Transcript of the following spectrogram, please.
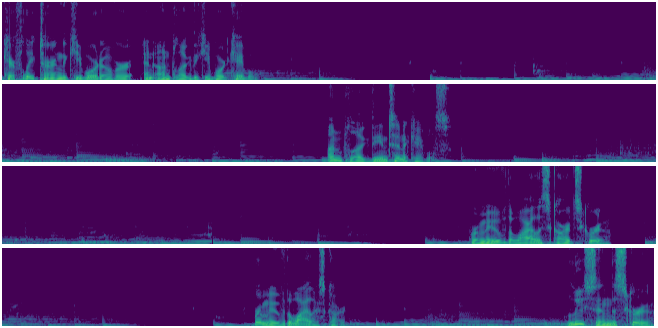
Carefully turn the keyboard over and unplug the keyboard cable. Unplug the antenna cables. Remove the wireless card screw. Remove the wireless card. Loosen the screw.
